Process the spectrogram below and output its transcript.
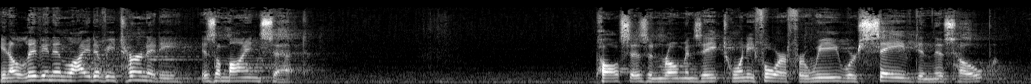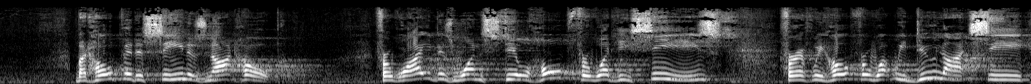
You know, living in light of eternity is a mindset. Paul says in Romans 8:24, "For we were saved in this hope. But hope that is seen is not hope. For why does one still hope for what he sees? For if we hope for what we do not see,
